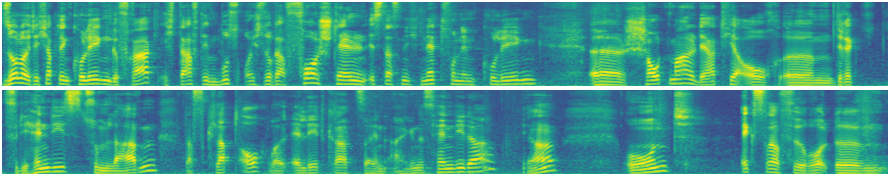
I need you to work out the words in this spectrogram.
So Leute, ich habe den Kollegen gefragt. Ich darf den Bus euch sogar vorstellen. Ist das nicht nett von dem Kollegen? Äh, schaut mal, der hat hier auch ähm, direkt für die Handys zum Laden. Das klappt auch, weil er lädt gerade sein eigenes Handy da. Ja. Und extra für, ähm,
